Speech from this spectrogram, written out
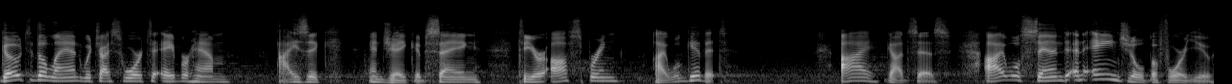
Go to the land which I swore to Abraham, Isaac, and Jacob, saying, To your offspring I will give it. I, God says, I will send an angel before you,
